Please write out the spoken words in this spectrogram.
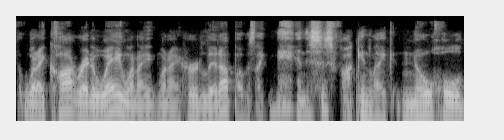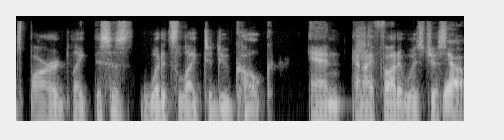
what I caught right away when I when I heard lit up. I was like, man, this is fucking like no holds barred. Like this is what it's like to do coke. And and I thought it was just yeah.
